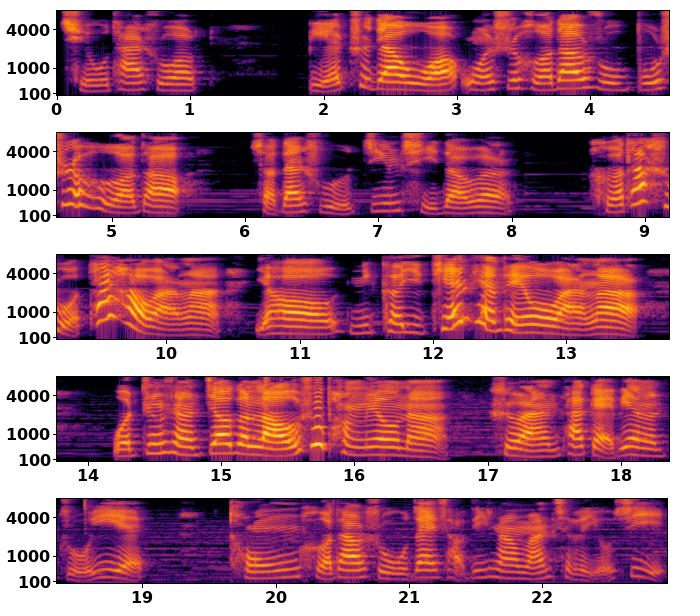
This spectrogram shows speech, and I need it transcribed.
求他说：“别吃掉我，我是核桃鼠，不是核桃。”小袋鼠惊奇地问：“核桃鼠太好玩了，以后你可以天天陪我玩了。我正想交个老鼠朋友呢。”说完，他改变了主意。同核桃鼠在草地上玩起了游戏。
